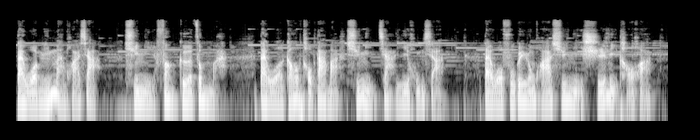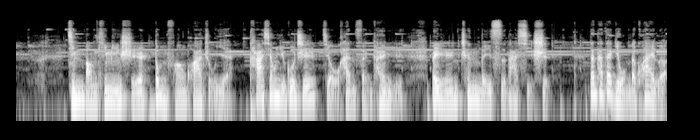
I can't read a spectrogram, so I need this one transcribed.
待我名满华夏，许你放歌纵马；待我高头大马，许你驾衣红霞；待我富贵荣华，许你十里桃花。金榜题名时，洞房花烛夜，他乡遇故知，久旱逢甘雨，被人称为四大喜事。但它带给我们的快乐，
